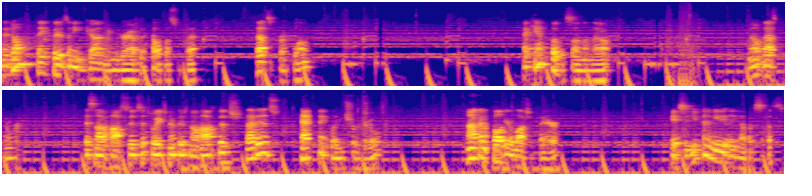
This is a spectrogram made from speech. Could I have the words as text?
I don't think there's any gun we can grab to help us with that. That's a problem. Can't focus on them though. No, that's gonna work. It's not a hostage situation if there's no hostage. That is technically true. Not gonna fault your logic there. Okay, so you can immediately notice this.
